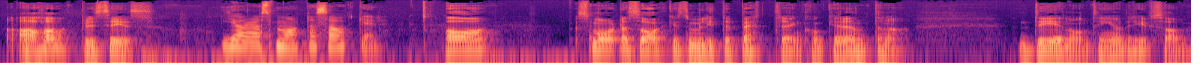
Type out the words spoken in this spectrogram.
Ja, precis. göra smarta saker. Ja, smarta saker som är lite bättre än konkurrenterna. Det är någonting jag drivs av.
